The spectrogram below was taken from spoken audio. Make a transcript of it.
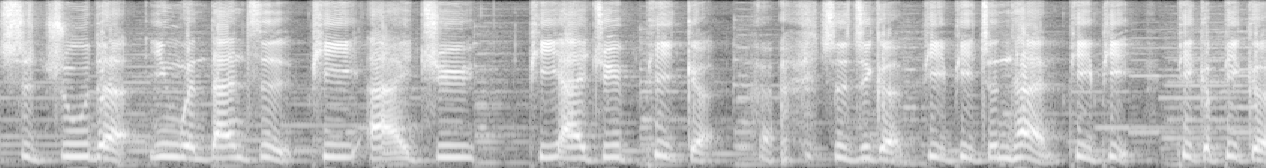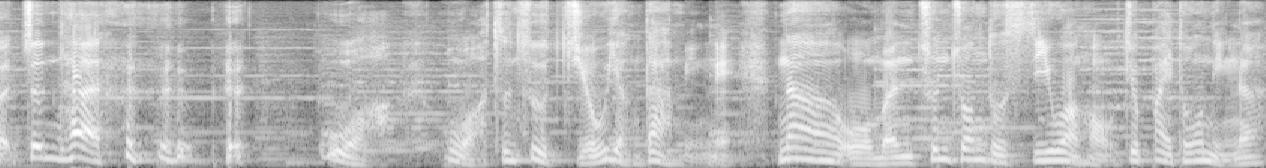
是猪的英文单字 P I G P I G pig。是这个屁屁侦探屁屁，Pig Pig 侦探。哇哇，真是久仰大名呢。那我们村庄的希望哦，就拜托您了。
